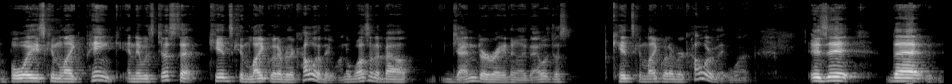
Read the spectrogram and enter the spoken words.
boys can like pink, and it was just that kids can like whatever the color they want. It wasn't about gender or anything like that. It was just kids can like whatever color they want. Is it that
